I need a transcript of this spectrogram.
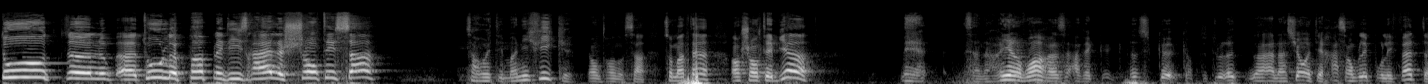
tout le, euh, tout le peuple d'Israël chanter ça? Ça aurait été magnifique d'entendre ça. Ce matin, on chantait bien, mais ça n'a rien à voir avec ce que quand toute la nation était rassemblée pour les fêtes.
